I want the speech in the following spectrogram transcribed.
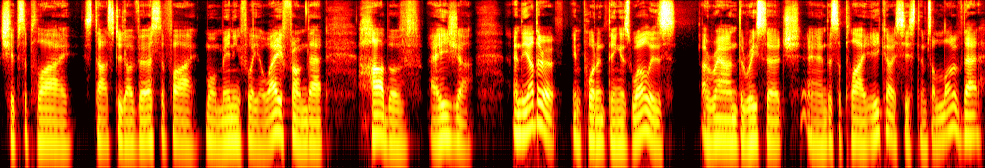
chip supply starts to diversify more meaningfully away from that hub of Asia. And the other important thing as well is around the research and the supply ecosystems. A lot of that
